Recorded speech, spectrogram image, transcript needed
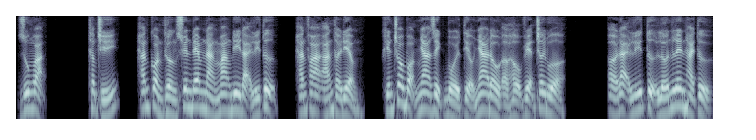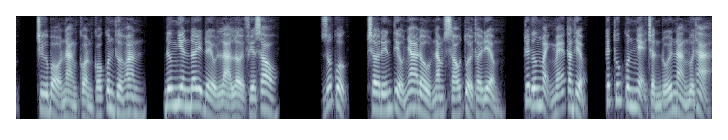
du ngoạn. Thậm chí, hắn còn thường xuyên đem nàng mang đi đại lý tự, hắn pha án thời điểm, khiến cho bọn nha dịch bồi tiểu nha đầu ở hậu viện chơi đùa. Ở đại lý tự lớn lên hài tử, trừ bỏ nàng còn có quân thừa hoan, đương nhiên đây đều là lời phía sau. Rốt cuộc, chờ đến tiểu nha đầu 5-6 tuổi thời điểm, tuyết ương mạnh mẽ can thiệp, kết thúc quân nhẹ trần đối nàng nuôi thả.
